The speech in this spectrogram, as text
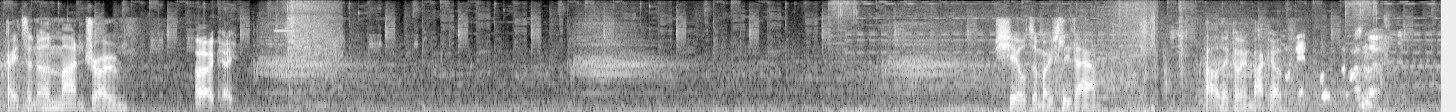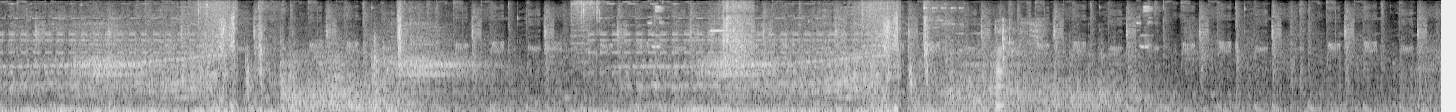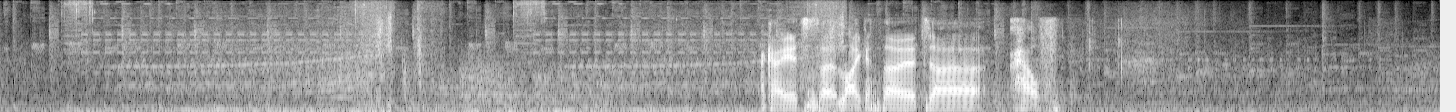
Okay, it's an unmanned drone. Oh, okay. Shields are mostly down. Oh, they're coming back up. Wasn't it? Okay, it's uh, like a third uh, health.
